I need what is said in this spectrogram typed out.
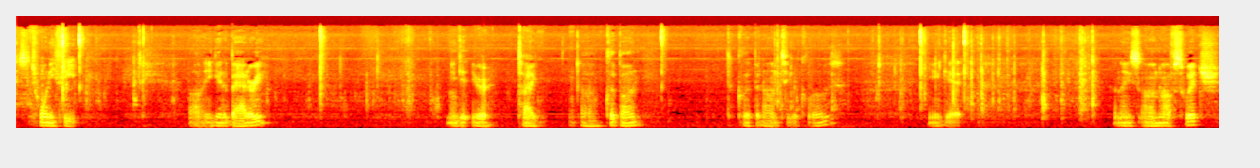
it's 20 feet. Uh, you get a battery, you get your tie uh, clip on to clip it onto your clothes. You get a nice on off switch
